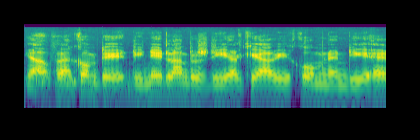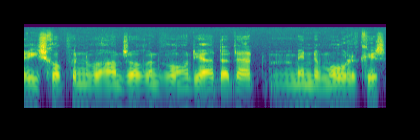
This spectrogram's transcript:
Ja, van kom, die, Nederlanders die elk jaar hier komen en die herrie schoppen, we gaan zorgen volgend jaar dat dat minder mogelijk is.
